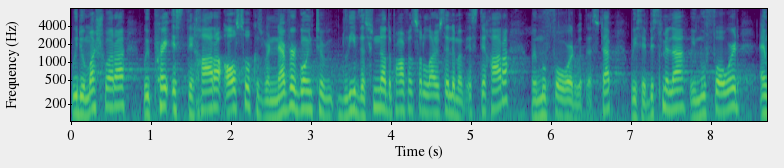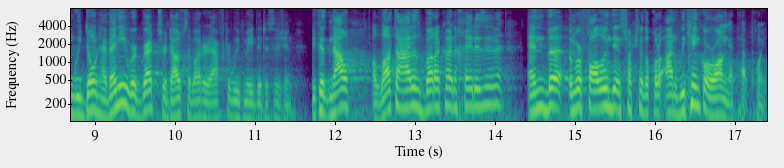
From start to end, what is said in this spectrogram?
We do mashwara. We pray istikhara also because we're never going to leave the sunnah of the Prophet of istikhara. We move forward with this step. We say bismillah, we move forward, and we don't have any regrets or doubts about it after we've made the decision. Because now Allah Ta'ala's barakah and khair is in it, and, the, and we're following the instruction of the Quran. We can't go wrong at that point.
